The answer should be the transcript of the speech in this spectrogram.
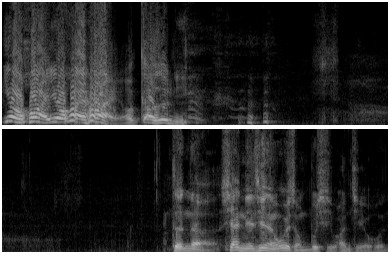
又坏又坏坏。我告诉你，真的，现在年轻人为什么不喜欢结婚？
